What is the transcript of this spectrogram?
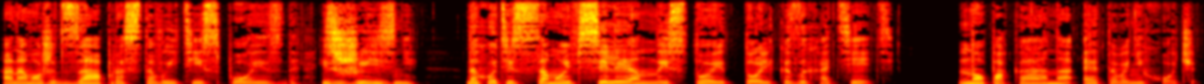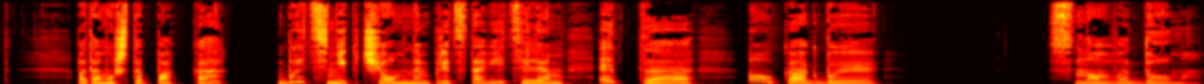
Она может запросто выйти из поезда, из жизни, да хоть из самой Вселенной стоит только захотеть. Но пока она этого не хочет. Потому что пока быть никчемным представителем — это, ну, как бы... Снова дома.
